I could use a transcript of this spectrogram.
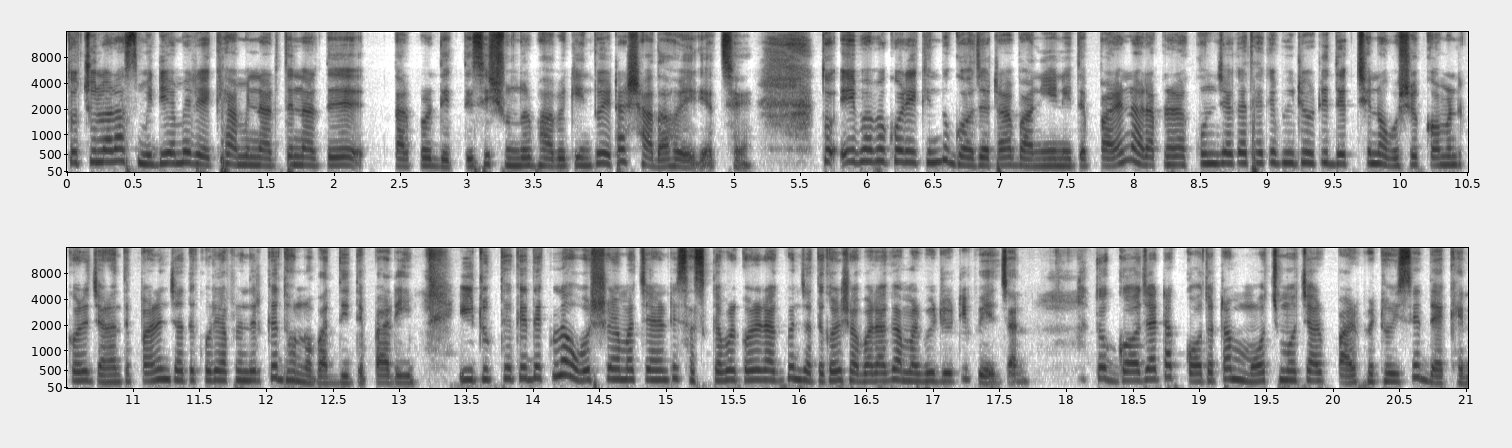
তো চুলা রাস মিডিয়ামে রেখে আমি নাড়তে নাড়তে তারপর দেখতেছি সুন্দরভাবে কিন্তু এটা সাদা হয়ে গেছে। তো এইভাবে করে কিন্তু গজাটা বানিয়ে নিতে পারেন। আর আপনারা কোন জায়গা থেকে ভিডিওটি দেখছেন অবশ্যই কমেন্ট করে জানাতে পারেন, যাতে করে আপনাদেরকে ধন্যবাদ দিতে পারি। ইউটিউব থেকে দেখলে অবশ্যই আমার চ্যানেলটি সাবস্ক্রাইব করে রাখবেন, যাতে করে সবার আগে আমার ভিডিওটি পেয়ে যান। তো গজাটা কতটা মচমচ আর পারফেক্ট হয়েছে দেখেন।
